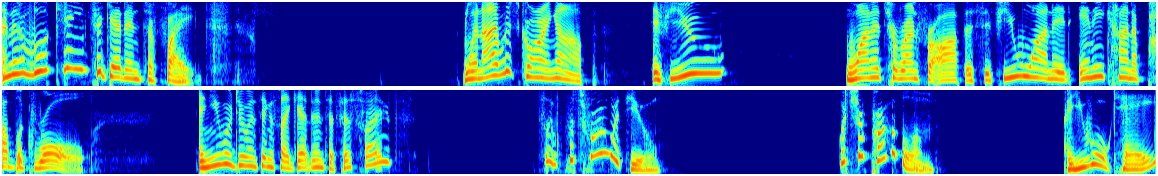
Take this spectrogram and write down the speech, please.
And they're looking to get into fights. When I was growing up, if you wanted to run for office, if you wanted any kind of public role, and you were doing things like getting into fistfights, it's like, what's wrong with you? What's your problem? Are you okay?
